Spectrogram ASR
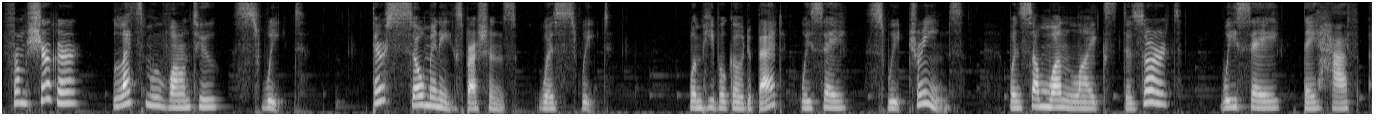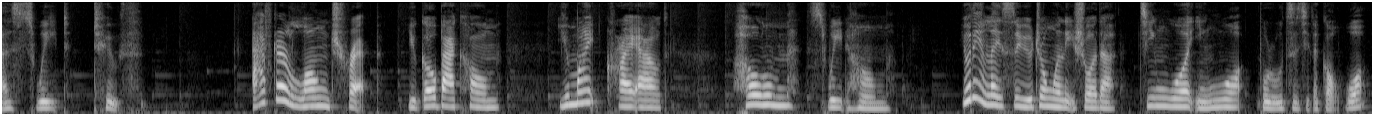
From sugar, let's move on to sweet. There's so many expressions with sweet. When people go to bed, we say sweet dreams. When someone likes dessert, we say they have a sweet tooth. After a long trip, you go back home, you might cry out, Home, sweet home. 有点类似于中文里说的“ 金窝银窝不如自己的狗窝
